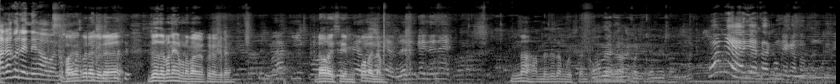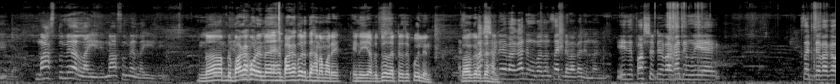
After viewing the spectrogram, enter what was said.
বাগা করে নে হওয়া বাগা করে করে। দু হাজার বানিয়ে না বাগা করে করে। ডরাইছি আমি পলাইলাম। না আপনি যে দাম কইছেন মাছ তো মেলা লাগি মাছও মেলা লাগি না আপনি বাগা করেন না এখন বাগা করে দেখান আমারে। এনে আপনি দু হাজার টাকা যে কইলেন বাগা করে দেখান। বাগা দেবো বাজান চারটা বাগা দেবো আমি। এই যে পাঁচশো টাকা বাগা দেবো এই চারটা বাগা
